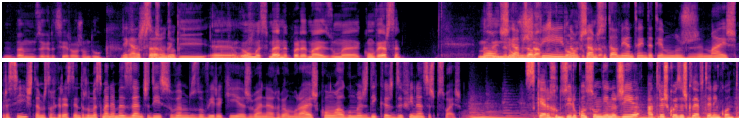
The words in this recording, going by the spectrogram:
Vamos agradecer ao João Duque. Obrigada, professor João daqui uh, a uma semana para mais uma conversa. Mas Bom, ainda chegamos ao fim, não fechamos totalmente, ainda temos mais para si. Estamos de regresso dentro de uma semana, mas antes disso, vamos ouvir aqui a Joana Rebelo Moraes com algumas dicas de finanças pessoais. Se quer reduzir o consumo de energia, há três coisas que deve ter em conta.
